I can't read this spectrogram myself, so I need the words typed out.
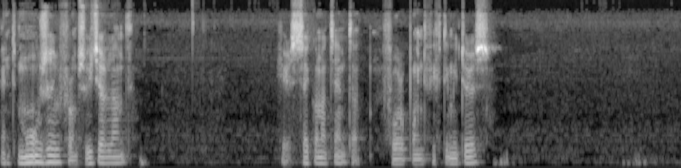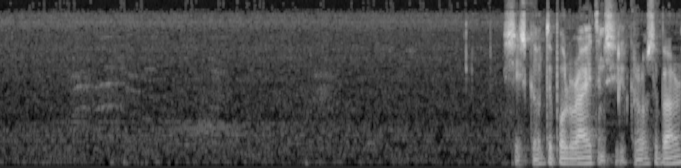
And Moser from Switzerland. Here's second attempt at 4.50 meters. She's got the ball right and she'll cross the bar.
